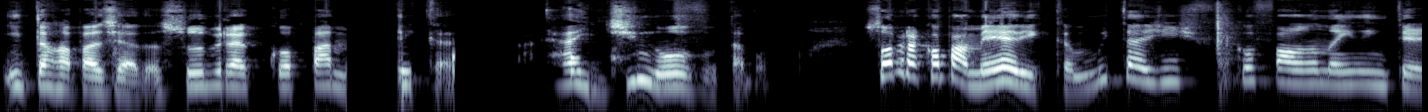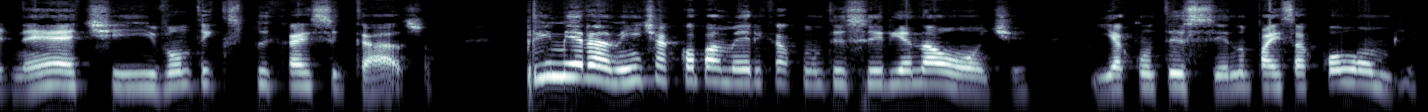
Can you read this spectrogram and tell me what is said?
Então, rapaziada, sobre a Copa América. Ai, de novo, tá bom. Sobre a Copa América, muita gente ficou falando aí na internet e vão ter que explicar esse caso. Primeiramente, a Copa América aconteceria na onde? Ia acontecer no país da Colômbia.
